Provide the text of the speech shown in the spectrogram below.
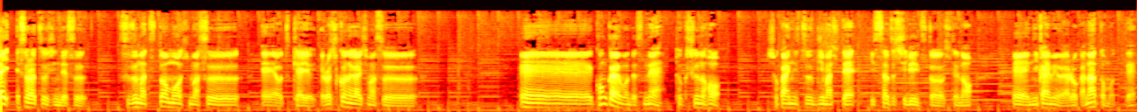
はい、空通信です。鈴松と申します。えーお付き合いよろしくお願いします。えー今回もですね、特集の方、初回に続きまして、必殺シリーズとしての、え2回目をやろうかなと思って、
